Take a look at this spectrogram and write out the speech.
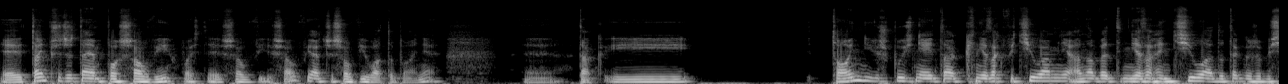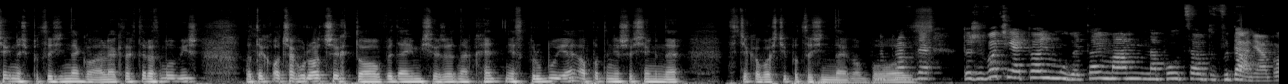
e, Toń przeczytałem po Szałwi, właśnie Szałwi, Szałwia czy Szałwiła to była, nie? E, Tak i Toń już później tak nie zachwyciła mnie, a nawet nie zachęciła do tego, żeby sięgnąć po coś innego, ale jak tak teraz mówisz o tych oczach uroczych, to wydaje mi się, że jednak chętnie spróbuję, a potem jeszcze sięgnę z ciekawości po coś innego, bo... Naprawdę, dożywocie ja to nie mówię, to mam na półce od wydania, bo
